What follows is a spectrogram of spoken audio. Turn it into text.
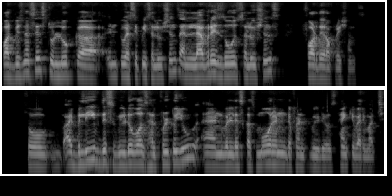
for businesses to look uh, into SAP solutions and leverage those solutions for their operations. So I believe this video was helpful to you and we'll discuss more in different videos. Thank you very much.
